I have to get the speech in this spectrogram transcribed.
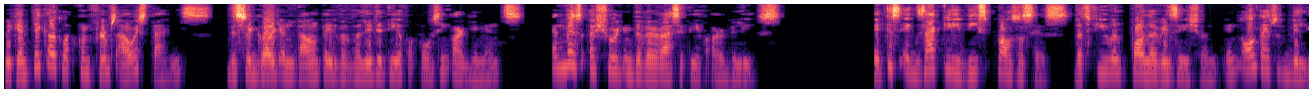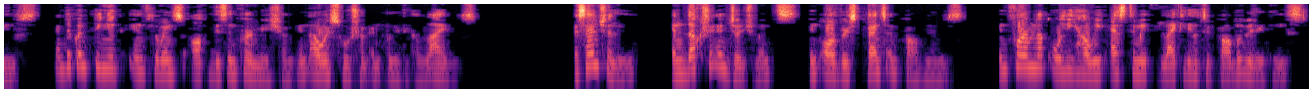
We can pick out what confirms our stance, disregard and downplay the validity of opposing arguments, and rest assured in the veracity of our beliefs. It is exactly these processes that fuel polarization in all types of beliefs and the continued influence of disinformation in our social and political lives. Essentially, induction and judgments, in their strengths and problems, inform not only how we estimate likelihoods and probabilities,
